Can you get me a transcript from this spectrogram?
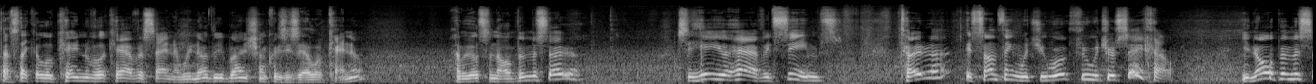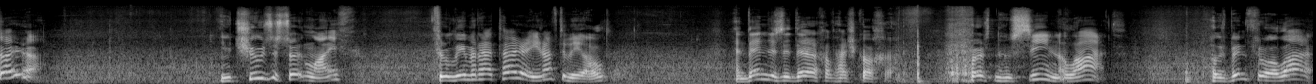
That's like a Lokenu Lokavasena. We know the Rebbeinu because he's a Elokenu, and we also know the Messiah. So here you have, it seems, Torah is something which you work through with your seichel. You know Ibn Messiah. You choose a certain life through Limud HaTorah. You don't have to be old. And then there's the derech of hashkocha, a person who's seen a lot, who's been through a lot,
